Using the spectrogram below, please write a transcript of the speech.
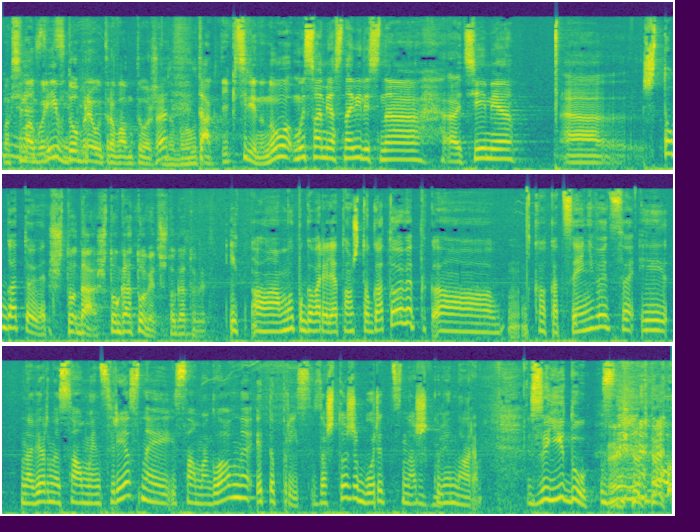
Максим Агуриев. Доброе утро вам тоже. Доброе утро. Так, Екатерина, ну мы с вами остановились на э, теме... э, Что готовят? что, да, что готовит, что готовит. И а, мы поговорили о том, что готовят, а, как оцениваются. И, наверное, самое интересное и самое главное – это приз. За что же борются наши кулинары? За еду. За еду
